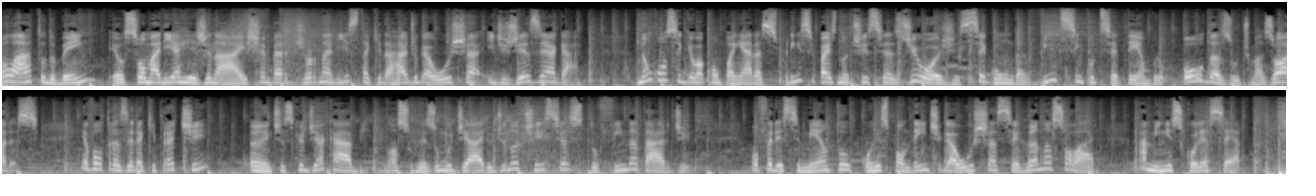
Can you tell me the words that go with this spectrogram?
Olá, tudo bem? Eu sou Maria Regina Eichenberg, jornalista aqui da Rádio Gaúcha e de GZH. Não conseguiu acompanhar as principais notícias de hoje, segunda, 25 de setembro ou das últimas horas? Eu vou trazer aqui para ti antes que o dia acabe. Nosso resumo diário de notícias do fim da tarde. Oferecimento correspondente gaúcha Serrana Solar. A minha escolha é certa.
